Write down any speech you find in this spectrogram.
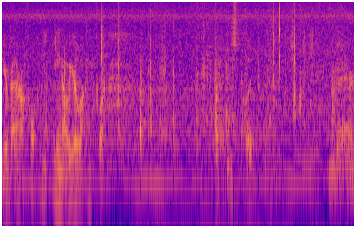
you're better off holding it. You know what you're looking for. You just put there.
